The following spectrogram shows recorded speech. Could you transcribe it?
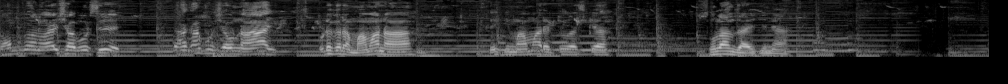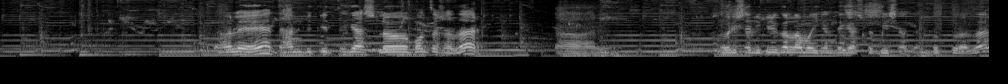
রমজান আয়সা পড়ছে, টাকা পয়সাও নাই। ওটা করে মামা না, দেখি মামার একটু আজকে সোলান যায় কিনা। তাহলে ধান বিক্রির থেকে আসলো পঞ্চাশ হাজার, আর সরিষা বিক্রি করলাম ওইখান থেকে আসলো বিশ হাজার, সত্তর হাজার,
